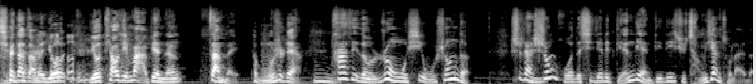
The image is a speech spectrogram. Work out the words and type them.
大转弯由 由挑剔骂变成赞美，她不是这样，她是一种润物细无声的。是在生活的细节里点点滴滴去呈现出来的，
